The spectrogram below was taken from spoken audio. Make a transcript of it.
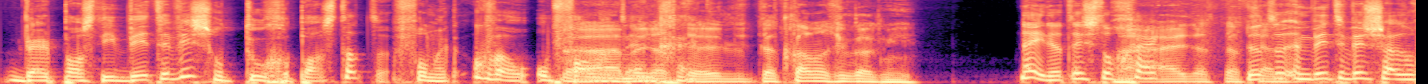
werd pas die witte wissel toegepast. Dat vond ik ook wel opvallend Ja, maar en dat, gek. eh, dat kan natuurlijk ook niet. nee, dat is toch gek? Dat, dat Dat zijn- een witte wissel zou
